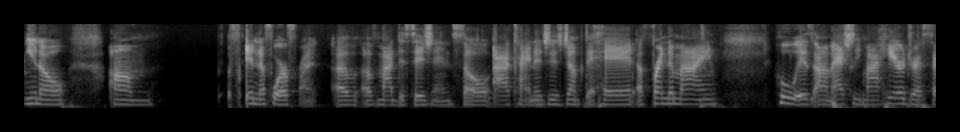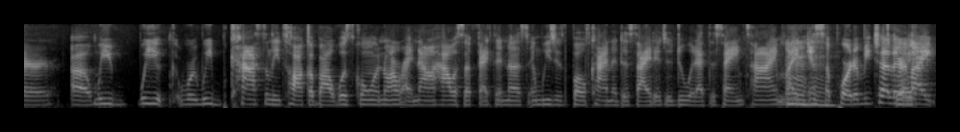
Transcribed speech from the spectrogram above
you know um in the forefront of, of my decision. So I kind of just jumped ahead. A friend of mine who is um actually my hairdresser, uh, we we we constantly talk about what's going on right now and how it's affecting us, and we just both kind of decided to do it at the same time, like in support of each other. Right. Like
